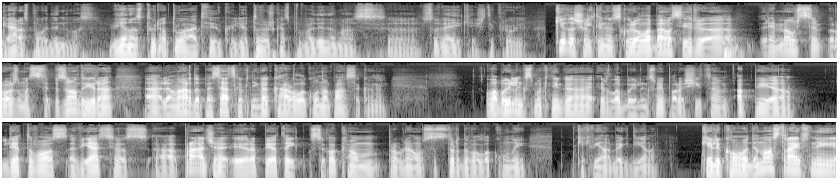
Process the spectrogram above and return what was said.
Geras pavadinimas. Vienas tų retų atvejų, kai lietuviškas pavadinimas uh, suveikia iš tikrųjų. Kitas šaltinis, kuriuo labiausiai ir uh, remiausi ruoždamasis epizodui, yra uh, Leonardo Pesetsko knyga Karlo Kūno pasakojimai. Labai linksma knyga ir labai linksmai parašyta apie Lietuvos aviacijos pradžią ir apie tai, su kokiam problemom susidurdavo lakūnai kiekvieną beveik dieną. Keli kovo dienos straipsniai,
